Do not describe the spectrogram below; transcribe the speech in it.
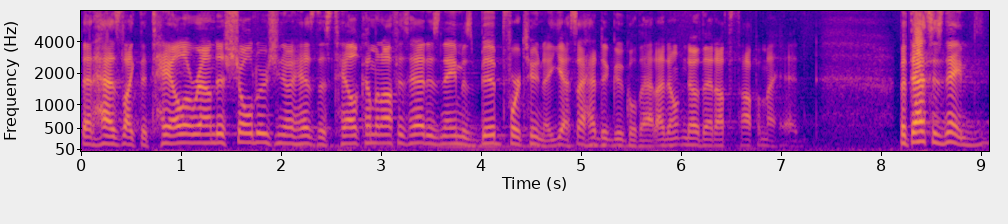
that has like the tail around his shoulders. You know, he has this tail coming off his head. His name is Bib Fortuna. Yes, I had to Google that. I don't know that off the top of my head. But that's his name.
